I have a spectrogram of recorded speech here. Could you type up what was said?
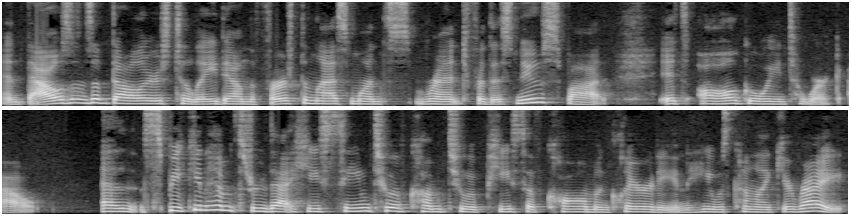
and thousands of dollars to lay down the first and last month's rent for this new spot, it's all going to work out. And speaking him through that, he seemed to have come to a piece of calm and clarity. And he was kind of like, You're right.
